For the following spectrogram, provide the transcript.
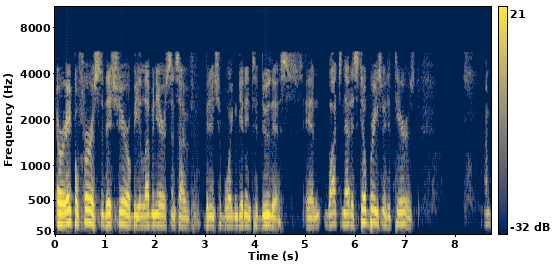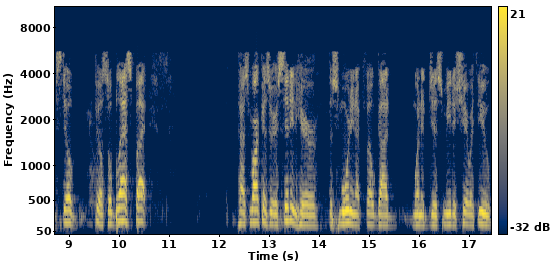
Or April 1st of this year will be 11 years since I've been in Sheboygan getting to do this. And watching that, it still brings me to tears. I'm still feel so blessed. But Pastor Mark, as we were sitting here this morning, I felt God wanted just me to share with you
